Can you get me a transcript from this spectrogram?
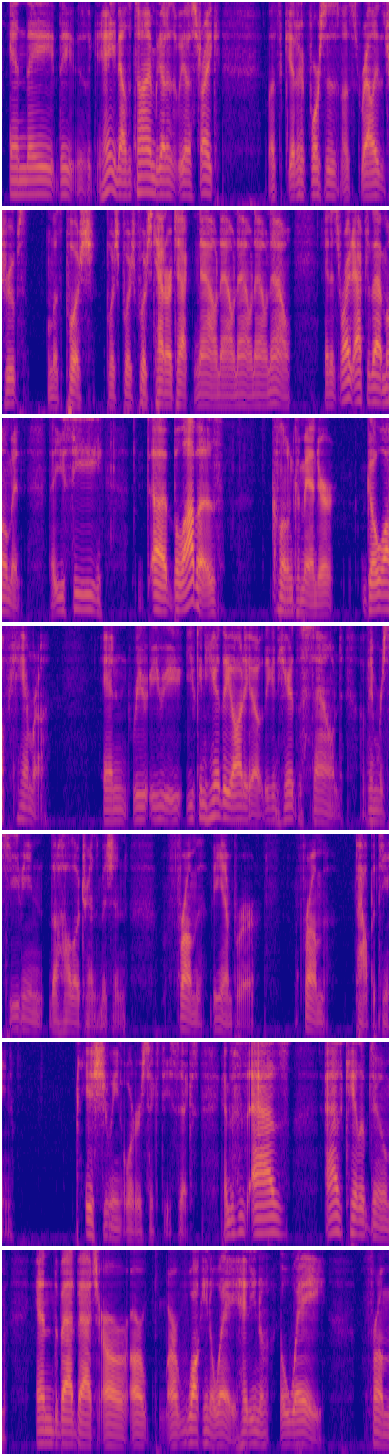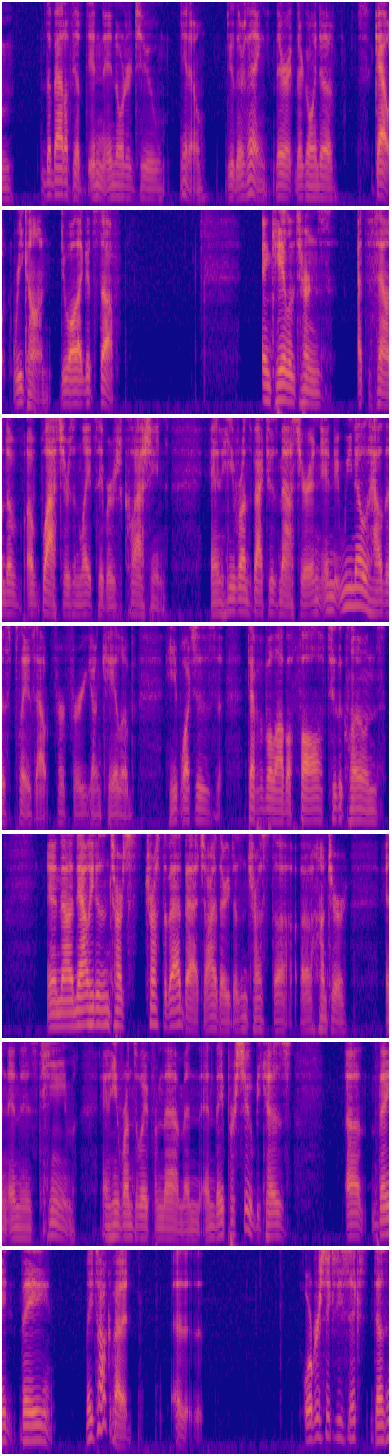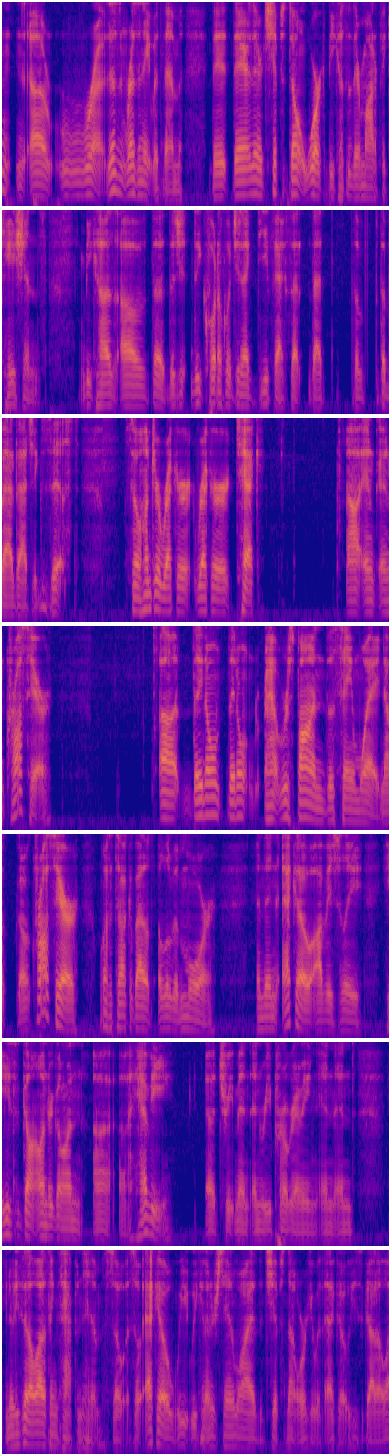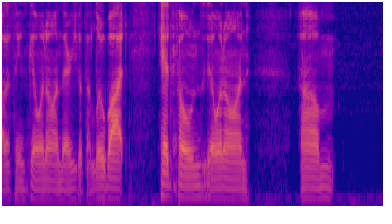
And they they like, hey now's the time. We gotta we gotta strike. Let's get our forces. Let's rally the troops. Let's push push push push. Counterattack now now now now now. And it's right after that moment that you see uh, Billaba's clone commander go off camera and re- you, you can hear the audio, you can hear the sound of him receiving the holo transmission from the Emperor, from Palpatine, issuing Order 66. And this is as as Caleb Dume and the Bad Batch are are, are walking away, heading away from the battlefield in, in order to, you know, do their thing. They're they're going to scout, recon, do all that good stuff. And Caleb turns at the sound of, of blasters and lightsabers clashing. And he runs back to his master. And, and we know how this plays out for, for young Caleb. He watches Depa Billaba fall to the clones. And uh, now he doesn't trust, trust the Bad Batch either. He doesn't trust uh, uh, Hunter and, and his team. And he runs away from them. And, and they pursue because uh, they, they, they talk about it. Order 66 doesn't uh, re- doesn't resonate with them. They, their their chips don't work because of their modifications, because of the the, the quote unquote genetic defects that that the the Bad Batch exist. So Hunter Wrecker Wrecker Tech uh, and and Crosshair, uh, they don't they don't ha- respond the same way. Now uh, Crosshair we'll have to talk about a little bit more, and then Echo obviously he's gone undergone uh, a heavy uh, treatment and reprogramming and and you know he's had a lot of things happen to him. So so echo we, we can understand why the chip's not working with echo. He's got a lot of things going on there. He's got the lobot headphones going on. Um,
